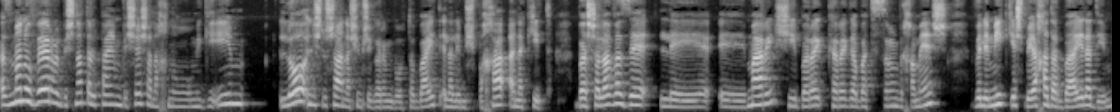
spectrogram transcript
הזמן עובר ובשנת 2006 אנחנו מגיעים לא לשלושה אנשים שגרים באותו בית, אלא למשפחה ענקית. בשלב הזה למרי, שהיא כרגע בת 25, ולמיק יש ביחד ארבעה ילדים,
